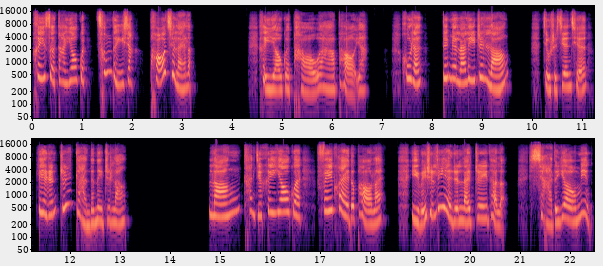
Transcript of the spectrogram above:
黑色大妖怪噌的一下跑起来了。黑妖怪跑啊跑呀，忽然对面来了一只狼，就是先前猎人追赶的那只狼。狼看见黑妖怪飞快的跑来，以为是猎人来追他了，吓得要命。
